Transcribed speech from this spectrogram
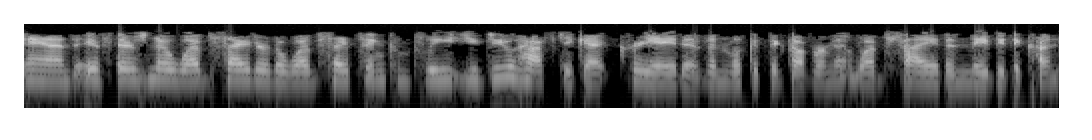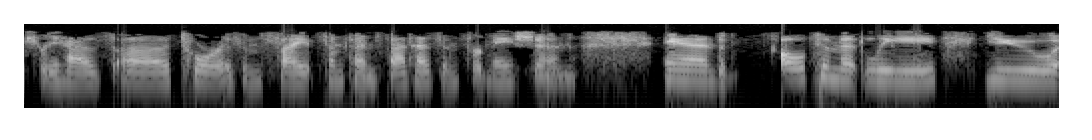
And if there's no website or the website's incomplete, you do have to get creative and look at the government website and maybe the country has a tourism site. Sometimes that has information. And ultimately you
